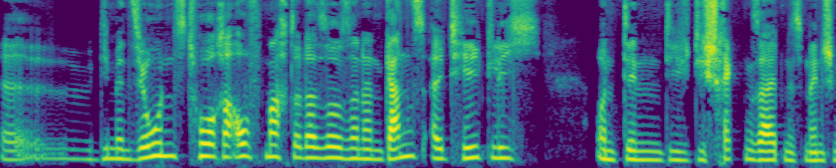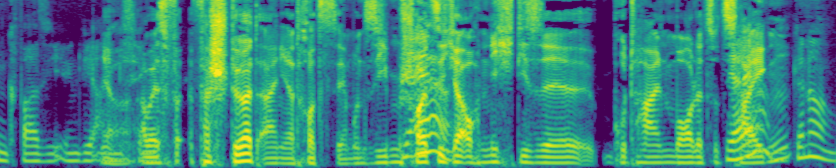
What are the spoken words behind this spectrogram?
äh, Dimensionstore aufmacht oder so, sondern ganz alltäglich und den, die, die Schreckenseiten des Menschen quasi irgendwie ja, Aber es verstört einen ja trotzdem. Und Sieben ja, scheut ja. sich ja auch nicht, diese brutalen Morde zu zeigen. Genau.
